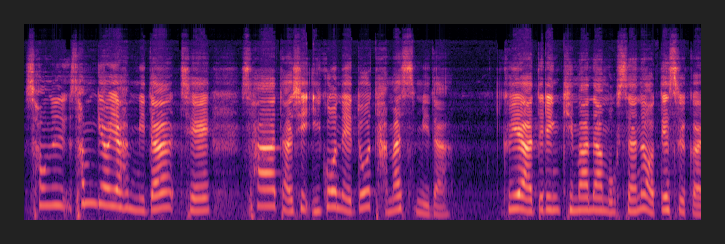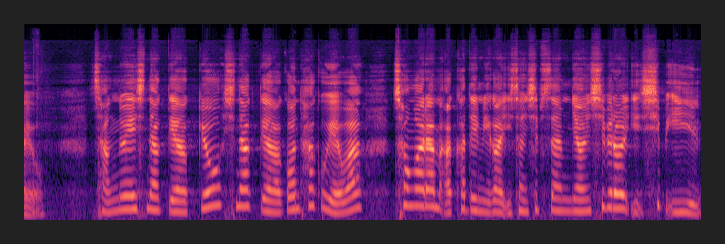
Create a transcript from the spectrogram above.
성- 섬겨야 합니다. 제 4-2권에도 담았습니다. 그의 아들인 김하나 목사는 어땠을까요? 장로회 신학대학교 신학대학원 학우회와 청아람 아카데미가 2013년 11월 12일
